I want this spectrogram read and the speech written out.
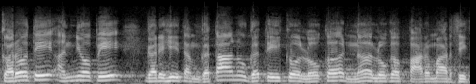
કરોતી અન્યોપી ગર્હિતમ ગતાનુગતિકો લોક ન લોક પારમાર્થિક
